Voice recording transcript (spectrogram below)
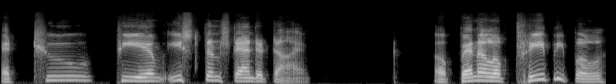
at 2 p.m. Eastern Standard Time, a panel of three people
